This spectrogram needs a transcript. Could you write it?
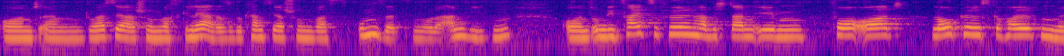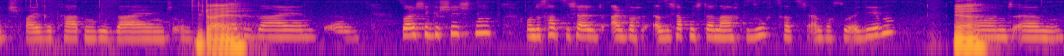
und ähm, du hast ja schon was gelernt, also du kannst ja schon was umsetzen oder anbieten. Und um die Zeit zu füllen, habe ich dann eben vor Ort Locals geholfen mit Speisekarten designt und Geil. Solche Geschichten. Und es hat sich halt einfach, also ich habe mich danach gesucht, es hat sich einfach so ergeben. Ja. Und ähm,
